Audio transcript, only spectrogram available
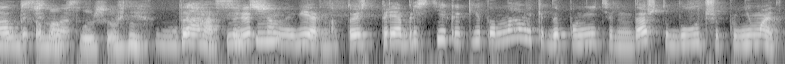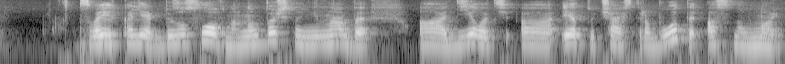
Минимум самообслуживания. Да, совершенно угу. верно. То есть приобрести какие-то навыки дополнительные, да, чтобы лучше понимать своих коллег, безусловно, но точно не надо а, делать а, эту часть работы основной.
